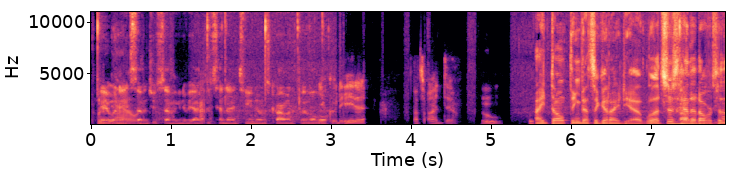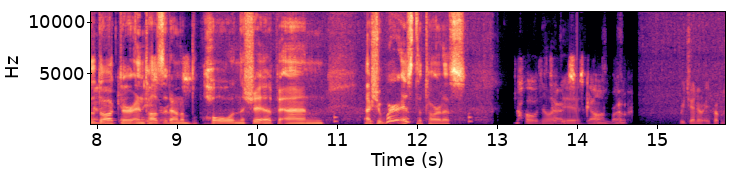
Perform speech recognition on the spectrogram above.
put K one seven two seven gonna be active ten nineteen. Notice car one You flammable. could eat it. That's what I'd do. Ooh. I don't think that's a good idea. Let's just hand it over to the doctor and toss it down a hole in the ship and... Actually, where is the TARDIS? Oh, the No TARDIS idea. is gone, bro. Regenerate, probably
